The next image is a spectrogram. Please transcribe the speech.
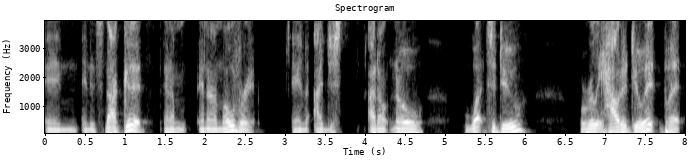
and and it's not good and I'm and I'm over it. And I just I don't know what to do or really how to do it but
